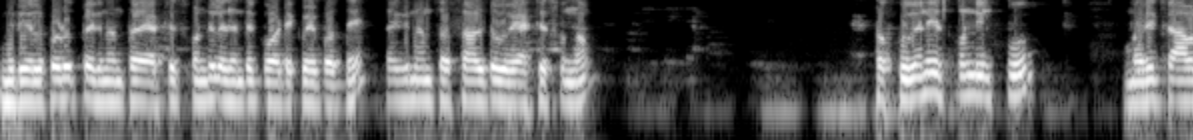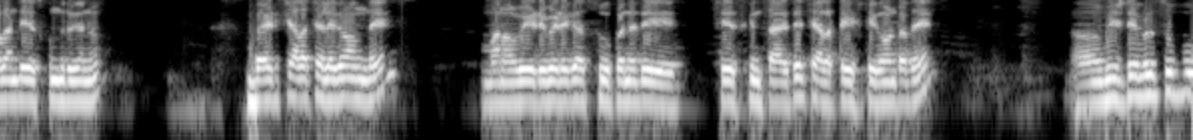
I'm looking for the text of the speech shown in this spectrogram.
మిరియాల పొడి తగినంత యాడ్ చేసుకోండి లేదంటే ఘాట్ ఎక్కువైపోద్ది. తగినంత సాల్ట్ యాడ్ చేసుకుందాం. తక్కువగానే వేసుకోండి ఉప్పు. మరి కావాలంటే వేసుకుందరు గాను. బయట చాలా చలిగా ఉంది. మనం వేడివేడిగా సూప్ అనేది చేసుకుని తాగితే చాలా టేస్టీగా ఉంటుంది. వెజిటేబుల్ సూప్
